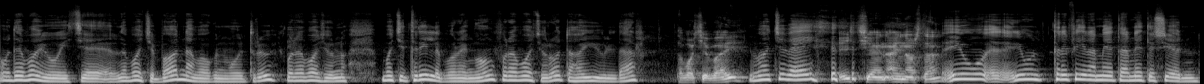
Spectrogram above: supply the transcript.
Og det var jo ikke, det var ikke barnevogn, må jeg tro. For det var ikke, det var ikke trillebår engang, for det var ikke råd til å ha hjul der. Det var ikke vei? Det var ikke vei. Ikke en eneste? Jo, jo tre-fire meter ned til sjøen.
